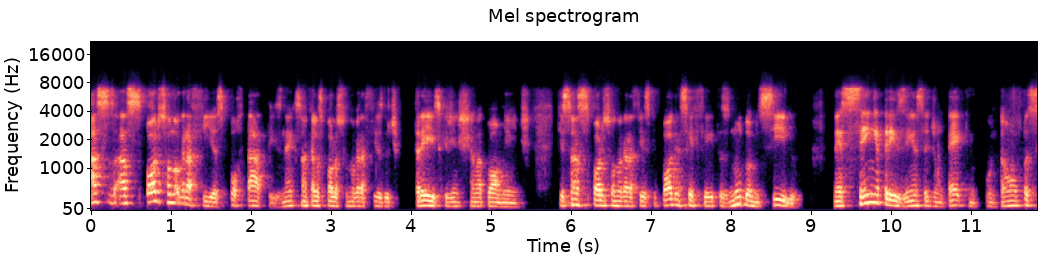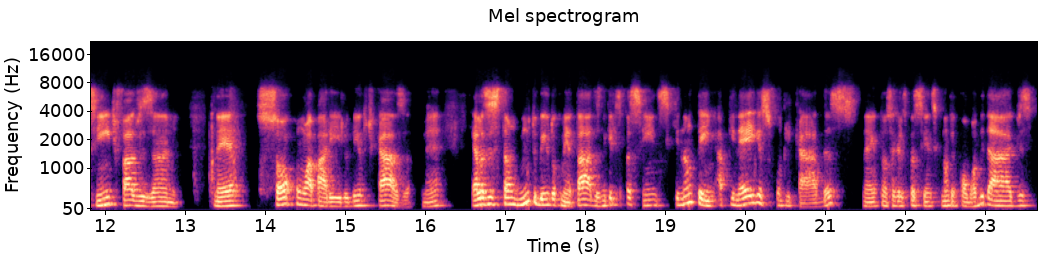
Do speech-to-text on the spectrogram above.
As, as polissonografias portáteis, né, que são aquelas polissonografias do tipo 3 que a gente chama atualmente, que são essas polissonografias que podem ser feitas no domicílio, né, sem a presença de um técnico, então o paciente faz o exame né, só com o aparelho dentro de casa, né, elas estão muito bem documentadas naqueles pacientes que não têm apneias complicadas, né, então são aqueles pacientes que não têm comorbidades,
